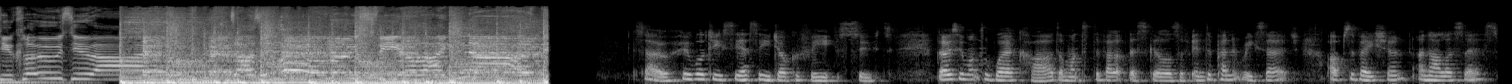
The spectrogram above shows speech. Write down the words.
you close your eyes Does it almost feel like nothing So, who will GCSE geography suit? Those who want to work hard and want to develop their skills of independent research, observation, analysis,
